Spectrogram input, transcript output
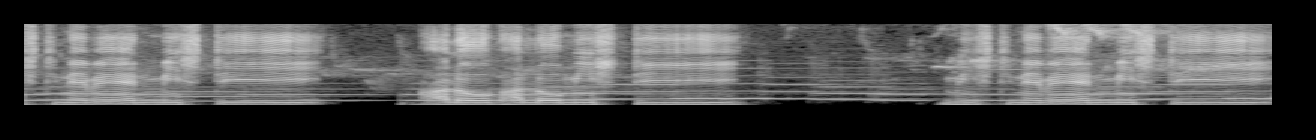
মিষ্টি নেবেন মিষ্টি। ভালো ভালো মিষ্টি। মিষ্টি নেবেন মিষ্টি।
